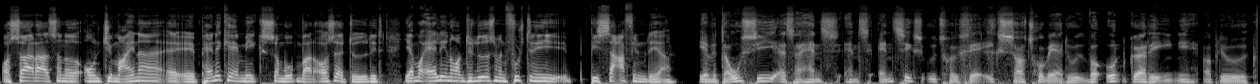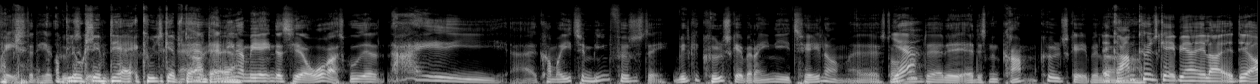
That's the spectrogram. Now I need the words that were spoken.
Og så er der altså noget Aunt Jemina øh, pandekage mix, som åbenbart også er dødeligt. Jeg må ærlig indrømme, det lyder som en fuldstændig bizarre film, det her. Jeg vil dog sige, altså hans, hans ansigtsudtryk ser ikke så troværdigt ud. Hvor ondt gør det egentlig at blive kvæst af det her Og blev klemt det her Ja, køleskabsdøren. han, der, han ja. ligner mere en, der ser overrasket ud. Eller, Nej, kommer I til min fødselsdag? Hvilket køleskab er der egentlig i tale om? Øh, Står Ja. der om det? Er, det? er det sådan en gram køleskab? Eller? Et gramkøleskab, ja, eller det, og,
